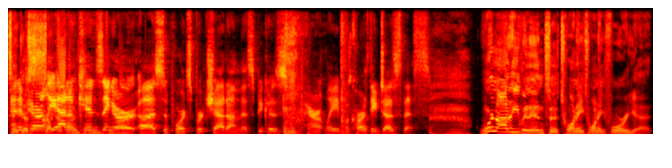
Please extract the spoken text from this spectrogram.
Take and apparently, sucker Adam punch? Kinzinger uh, supports Burchett on this because apparently McCarthy does this. We're not even into 2024 yet,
